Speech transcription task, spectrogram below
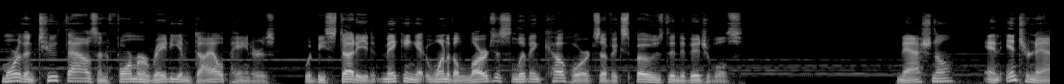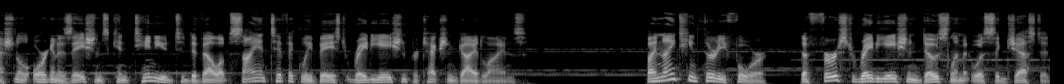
more than 2,000 former radium dial painters would be studied, making it one of the largest living cohorts of exposed individuals. National and international organizations continued to develop scientifically based radiation protection guidelines. By 1934, the first radiation dose limit was suggested,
